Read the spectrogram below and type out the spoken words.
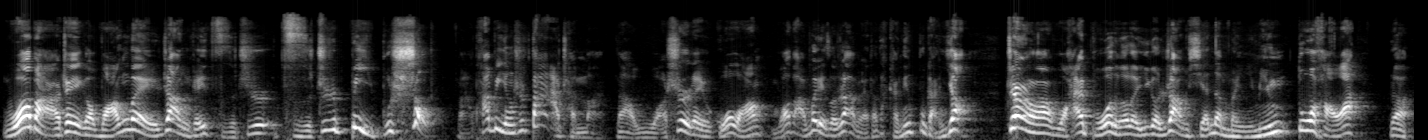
我把这个王位让给子之，子之必不受。啊，他毕竟是大臣嘛，那我是这个国王，我把位子让给他，他肯定不敢要。这样的话，我还博得了一个让贤的美名，多好啊，是吧？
